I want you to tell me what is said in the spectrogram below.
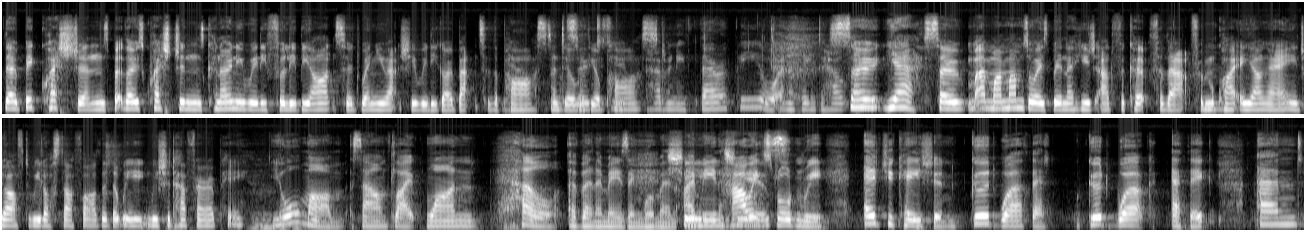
they're big questions, but those questions can only really fully be answered when you actually really go back to the past and, deal so with your did you past. have any therapy or anything to help? So yeah, so my, my mum's always been a huge advocate for that from mm. quite a young age. After we lost our father, that we we should have therapy. Mm. Your mum sounds like one hell of an amazing woman. She- I mean, she how is. extraordinary education, good work, eth- good work ethic, and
